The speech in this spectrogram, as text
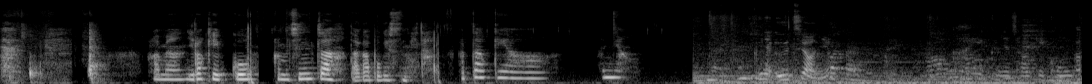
그러면 이렇게 입고 그러면 진짜 나가보겠습니다. 갔다 올게요. 안녕. 그냥 의지 아니야? 아니 그냥 자기 건강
